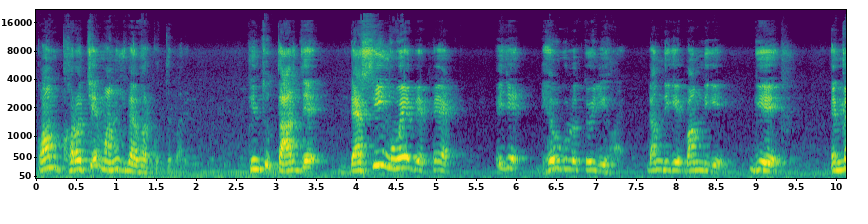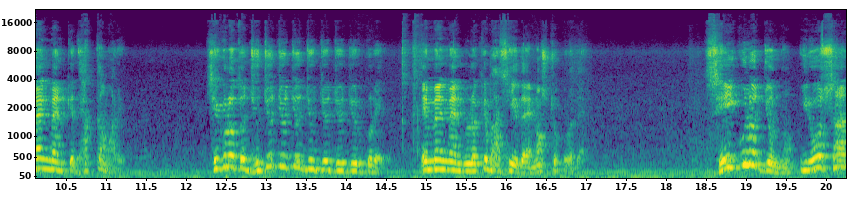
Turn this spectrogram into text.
কম খরচে মানুষ ব্যবহার করতে পারে। কিন্তু তার যে ড্যাশিং ওয়েভ এফেক্ট, এই যে ঢেউগুলো তৈরি হয়, ডান দিকে, বাম দিকে গিয়ে এম্ব্যাংম্যানকে ধাক্কা মারে, সেগুলো তো ঝুঝুর ঝুঝুর ঝুঝুর ঝুঝুর করে এম্ব্যাংম্যানগুলোকে ভাসিয়ে দেয়, নষ্ট করে দেয়। সেইগুলোর জন্য ইরোশান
